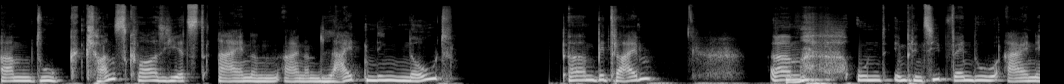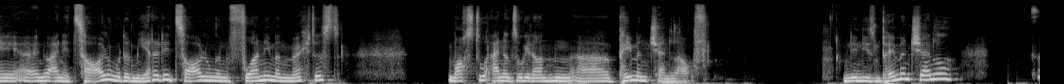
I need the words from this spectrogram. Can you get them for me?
Ähm, du kannst quasi jetzt einen, einen Lightning Node ähm, betreiben. Ähm, mhm. Und im Prinzip, wenn du eine, äh, nur eine Zahlung oder mehrere Zahlungen vornehmen möchtest, machst du einen sogenannten äh, Payment Channel auf. Und in diesem Payment Channel, äh,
